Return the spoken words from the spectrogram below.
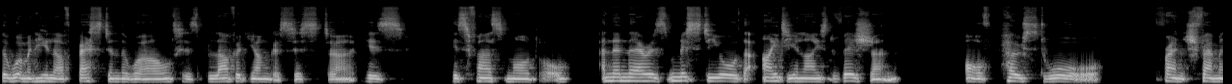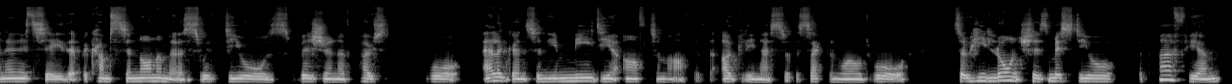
the woman he loved best in the world, his beloved younger sister, his his first model. And then there is Miss Dior, the idealized vision of post-war French femininity that becomes synonymous with Dior's vision of post war elegance in the immediate aftermath of the ugliness of the Second World War. So he launches Miss Dior, the perfume,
